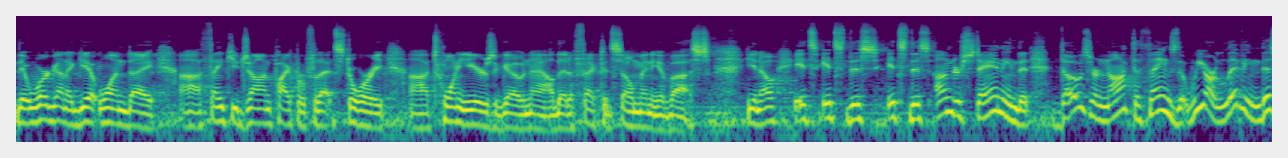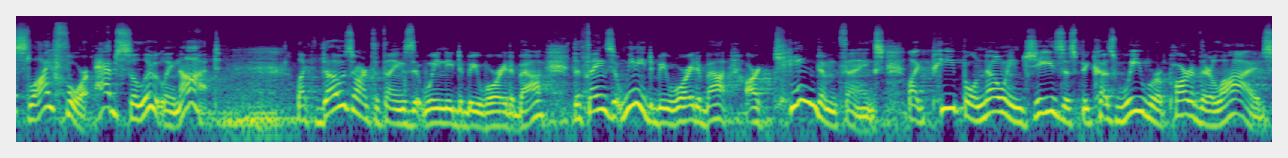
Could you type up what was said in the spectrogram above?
that we're going to get one day? Uh, thank you, John Piper, for that story uh, 20 years ago now that affected so many of us. You know, it's it's this it's this understanding that those are not the things that we are living this life for. Absolutely not. Like, those aren't the things that we need to be worried about. The things that we need to be worried about are kingdom things, like people knowing Jesus because we were a part of their lives.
